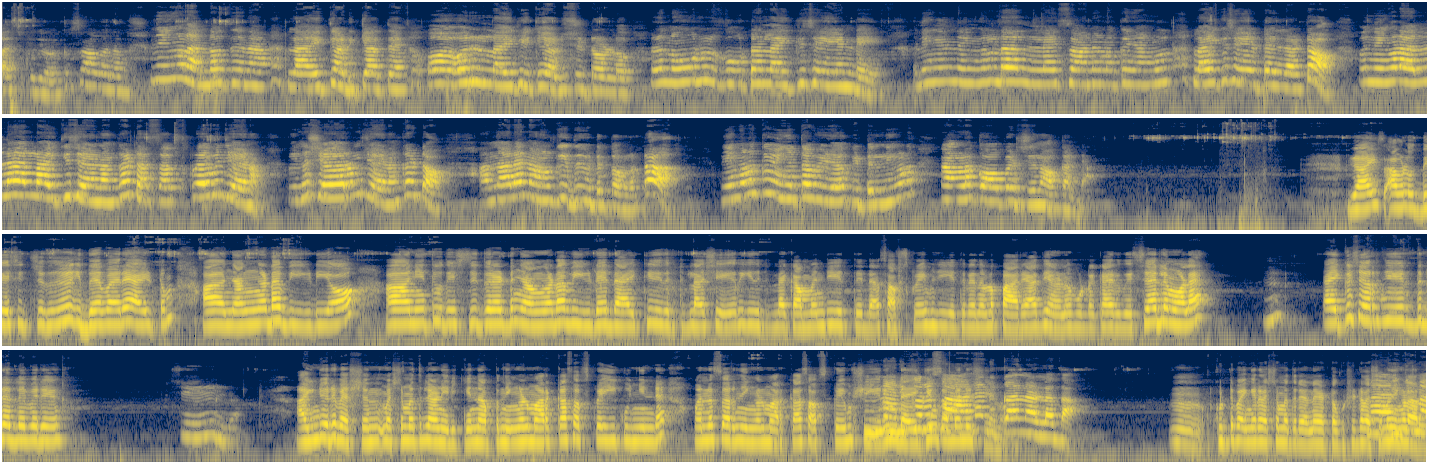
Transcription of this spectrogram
സ്വാഗതം. നിങ്ങൾ എന്തോ ലൈക്ക് അടിക്കാത്ത ഒരു ലൈക്ക് ഒക്കെ അടിച്ചിട്ടുള്ളൂ. ഒരു നൂറ് കൂട്ടം ലൈക്ക് ചെയ്യണ്ടേ? നിങ്ങൾ നിങ്ങളുടെ സാധനങ്ങളൊക്കെ ഞങ്ങൾ ലൈക്ക് ചെയ്യട്ടില്ല കേട്ടോ? അപ്പൊ നിങ്ങൾ എല്ലാവരും ലൈക്ക് ചെയ്യണം കേട്ടോ. സബ്സ്ക്രൈബും ചെയ്യണം. പിന്നെ ഷെയറും ചെയ്യണം കേട്ടോ. എന്നാലേ ഞങ്ങൾക്ക് ഇത് കിട്ടത്തുള്ളൂ കേട്ടോ. നിങ്ങൾക്ക് ഇങ്ങനത്തെ വീഡിയോ കിട്ടും. നിങ്ങൾ ഞങ്ങളെ കോപ്പടിച്ച് നോക്കണ്ട. ഗൈസ് അവൾ ഉദ്ദേശിച്ചത് ഇതേവരെ ആയിട്ടും ഞങ്ങളുടെ വീഡിയോ അനിയത്തി ഉദ്ദേശിച്ചത് ഇതുവരെയായിട്ടും ഞങ്ങളുടെ വീഡിയോ ലൈക്ക് ചെയ്തിട്ടില്ല ഷെയർ ചെയ്തിട്ടില്ല കമന്റ് ചെയ്തിട്ടില്ല സബ്സ്ക്രൈബ് ചെയ്തിട്ടില്ല എന്നുള്ള പരാതിയാണ് പുള്ളിക്കാർ ഉദ്ദേശിച്ചതല്ലേ മോളെ? ലൈക്ക് ഷെയർ ചെയ്തിട്ടില്ലല്ലേ ഇവർ? അതിന്റെ ഒരു വിഷം വിഷമത്തിലാണ് ഇരിക്കുന്നത്. അപ്പം നിങ്ങൾ മറക്കാ സബ്സ്ക്രൈബ് ഈ കുഞ്ഞിന്റെ മനസ്സറിഞ്ഞ് നിങ്ങൾ മറക്കാ സബ്സ്ക്രൈബ് ഷെയറും ലൈക്കും കമന്റും ചെയ്യണം. കുട്ടി ഭയങ്കര വിഷമത്തിലാണ് കേട്ടോ. കുട്ടിയുടെ വിഷമം നിങ്ങൾ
